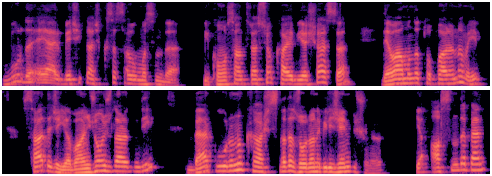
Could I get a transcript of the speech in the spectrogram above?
Burada eğer Beşiktaş kısa savunmasında bir konsantrasyon kaybı yaşarsa devamında toparlanamayıp sadece yabancı oyunculardan değil Berk Uğur'un karşısında da zorlanabileceğini düşünüyorum. Ya aslında ben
